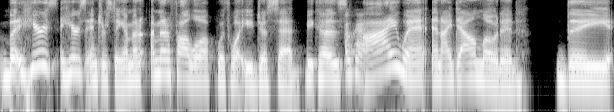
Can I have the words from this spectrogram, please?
But here's here's interesting. I'm gonna I'm gonna follow up with what you just said because okay. I went and I downloaded the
